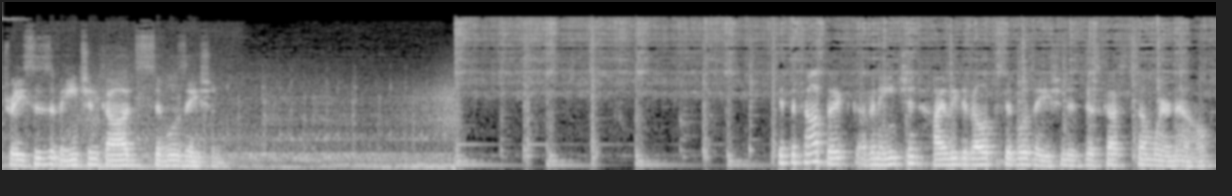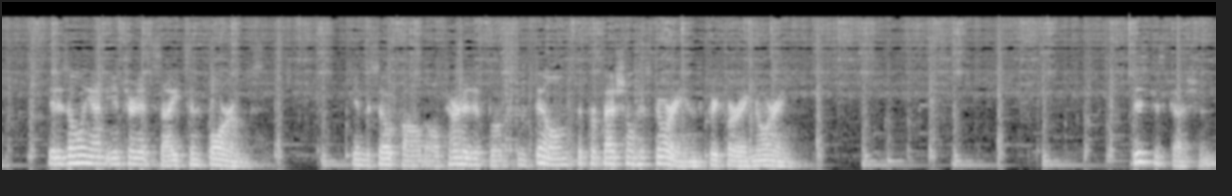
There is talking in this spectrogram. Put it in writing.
Traces of Ancient Gods Civilization If the topic of an ancient, highly developed civilization is discussed somewhere now, it is only on internet sites and forums, in the so-called alternative books and films that professional historians prefer ignoring. This discussion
